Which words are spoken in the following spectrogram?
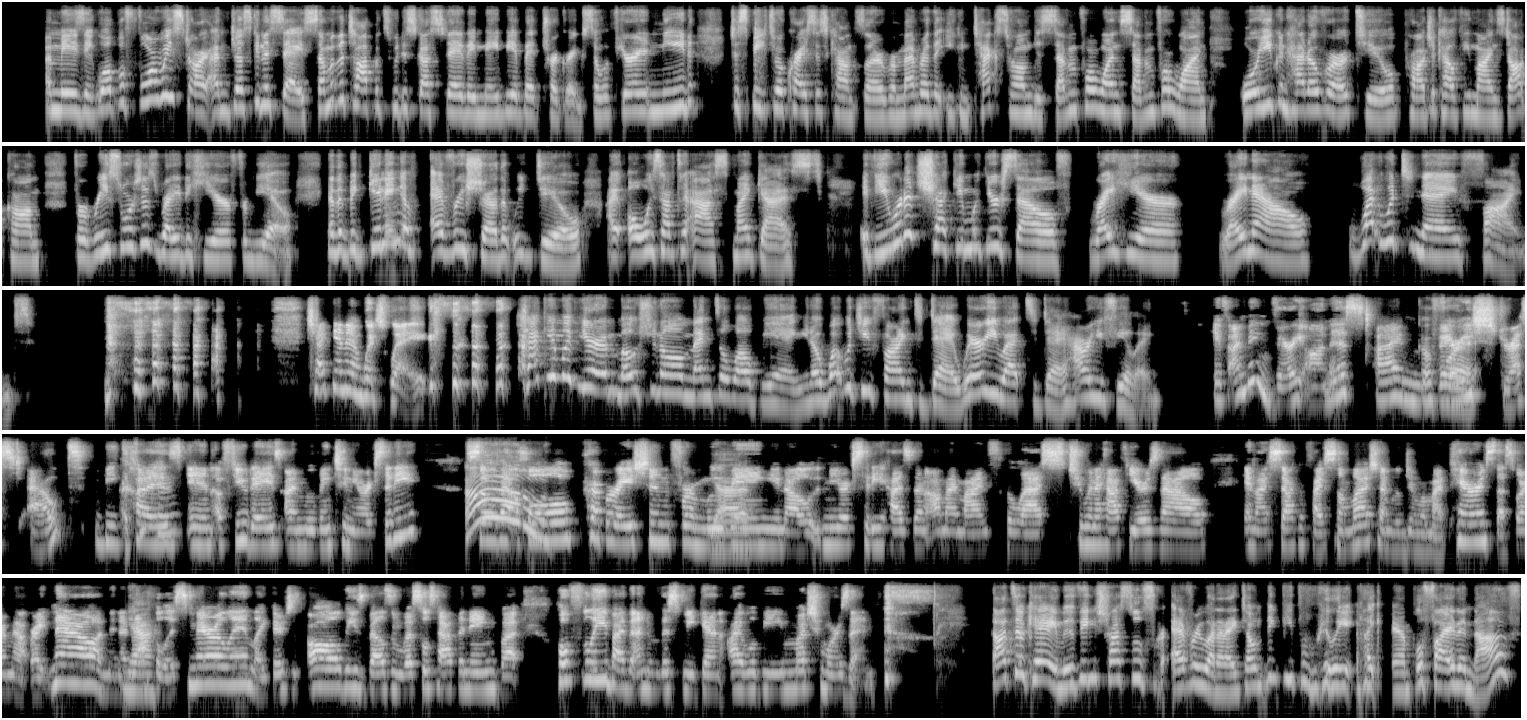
Amazing. Well, before we start, I'm just going to say some of the topics we discussed today, they may be a bit triggering. So if you're in need to speak to a crisis counselor, remember that you can text home to 741 741, or you can head over to projecthealthyminds.com for resources ready to hear from you. Now, the beginning of every show that we do, I always have to ask my guest if you were to check in with yourself right here, right now, what would Tanae find? Check in in which way? Check in with your emotional, mental well being. You know, what would you find today? Where are you at today? How are you feeling? If I'm being very honest, I'm very it. stressed out because okay. in a few days I'm moving to New York City. Oh. So that oh! whole preparation for moving, yeah. you know, New York City has been on my mind for the last two and a half years now and I sacrificed so much. I moved in with my parents. That's where I'm at right now. I'm in Annapolis, yeah. Maryland. Like there's just all these bells and whistles happening. But hopefully by the end of this weekend, I will be much more zen. That's okay. Moving stressful for everyone. And I don't think people really like amplify it enough.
